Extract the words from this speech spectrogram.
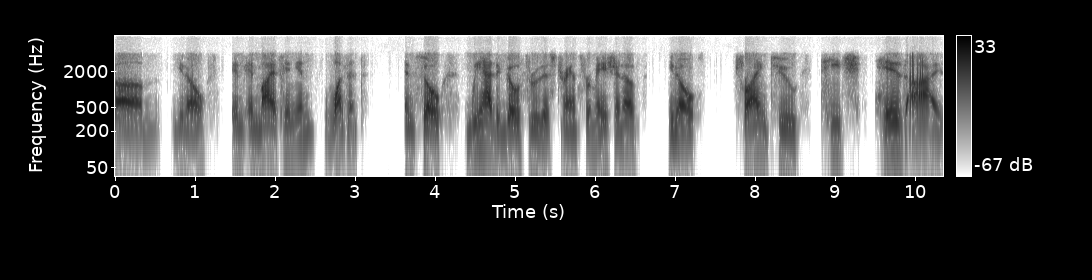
um you know in in my opinion wasn't. And so we had to go through this transformation of you know trying to teach his eyes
